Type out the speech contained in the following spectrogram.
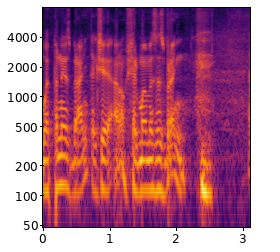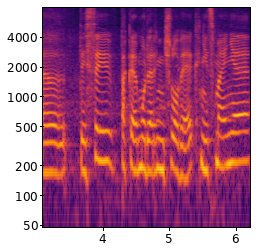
weapon je zbraň, takže ano, šermujeme ze zbraní. E, ty jsi také moderní člověk, nicméně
